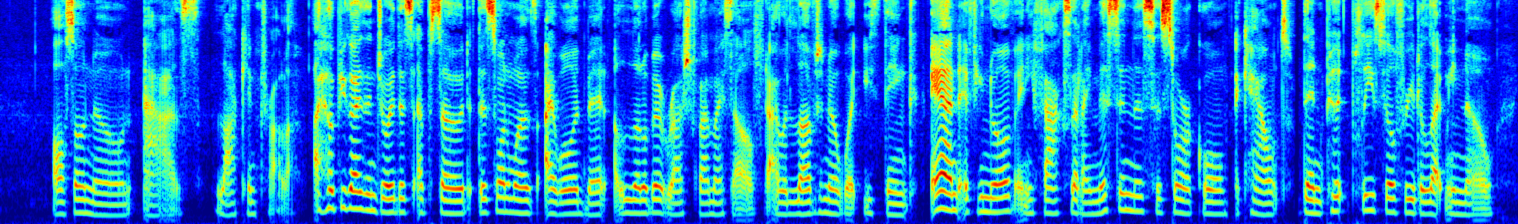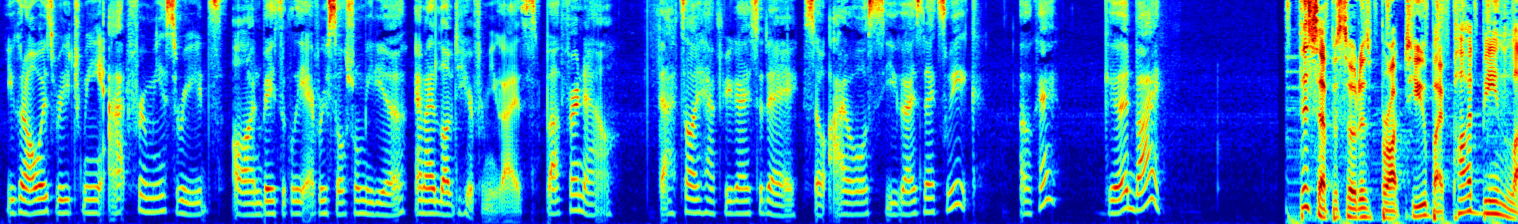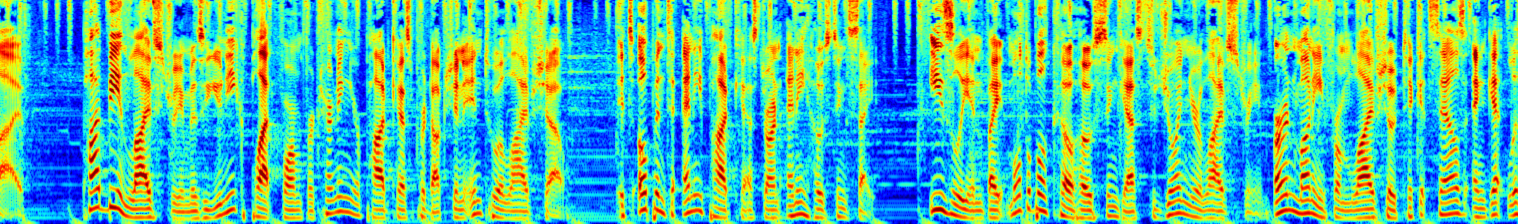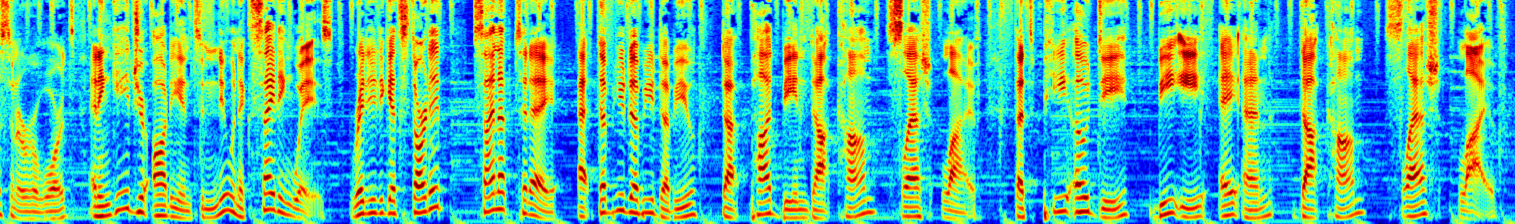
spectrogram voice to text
also known as La Quintrala. I hope you guys enjoyed this episode. This one was, I will admit, a little bit rushed by myself. I would love to know what you think. And if you know of any facts that I missed in this historical account, then p- please feel free to let me know. You can always reach me at Frumious Reads on basically every social media, and I'd love to hear from you guys. But for now, that's all I have for you guys today. So I will see you guys next week. Okay, goodbye. This episode is brought to you by Podbean Live. Podbean Livestream is a unique platform for turning your podcast production into a live show. It's open to any podcaster on any hosting site. Easily invite multiple co hosts and guests to join your live stream, earn money from live show ticket sales, and get listener rewards, and engage your audience in new and exciting ways. Ready to get started? Sign up today at www.podbean.com slash live. That's P-O-D-B-E-A-N dot com slash live.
